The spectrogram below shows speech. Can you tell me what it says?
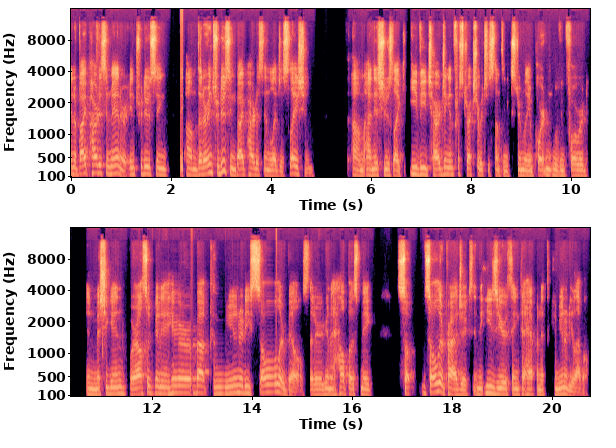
in a bipartisan manner, introducing um, that are introducing bipartisan legislation um, on issues like EV charging infrastructure, which is something extremely important moving forward in Michigan. We're also going to hear about community solar bills that are going to help us make so, solar projects an easier thing to happen at the community level.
